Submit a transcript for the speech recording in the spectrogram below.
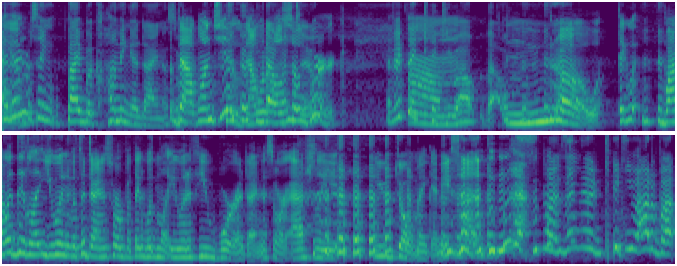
I thought you were saying by becoming a dinosaur. that one too. That would That also too. work. I think they kick you um, out with that one. No, they would. Why would they let you in with a dinosaur, but they wouldn't let you in if you were a dinosaur? Ashley, you don't make any sense. I'm saying they would kick you out about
